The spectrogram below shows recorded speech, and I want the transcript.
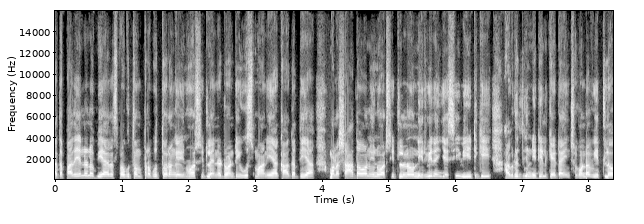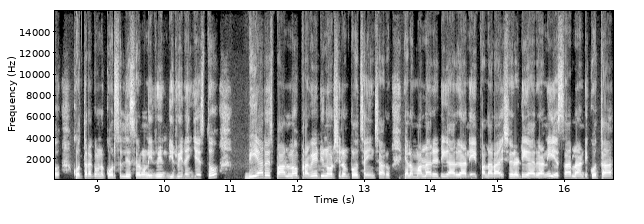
గత పదేళ్ళలో బీఆర్ఎస్ ప్రభుత్వం ప్రభుత్వ రంగ యూనివర్సిటీలు అయినటువంటి ఉస్మానియా కాకతీయ మన శాతవాన్ యూనివర్సిటీలను నిర్వీర్యం చేసి వీటికి అభివృద్ధికి నిధులు కేటాయించకుండా వీటిలో కొత్త రకమైన కోర్సులు తీసుకోవడం నిర్వీ నిర్వీర్యం చేస్తూ బీఆర్ఎస్ పాలన ప్రైవేట్ యూనివర్సిటీలను ప్రోత్సహించారు. ఇలా మల్లారెడ్డి గారు కానీ పల్ల రెడ్డి గారు కానీ ఎస్ఆర్ లాంటి కొత్త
